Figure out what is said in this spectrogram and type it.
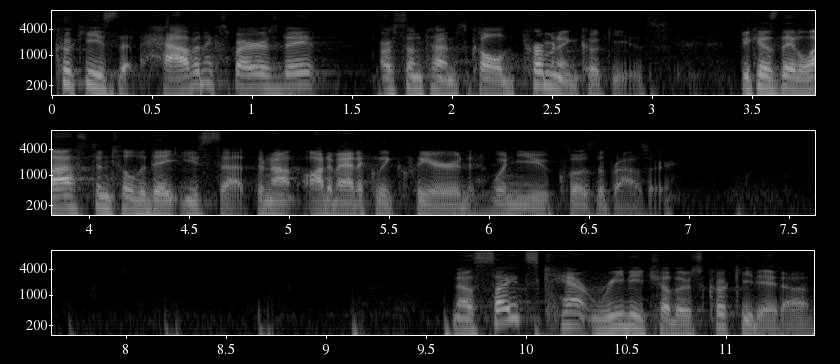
Cookies that have an expires date are sometimes called permanent cookies because they last until the date you set. They're not automatically cleared when you close the browser. Now, sites can't read each other's cookie data,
